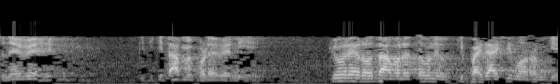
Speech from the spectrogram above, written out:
سنے ہوئے ہیں کسی کتاب میں پڑھے ہوئے نہیں ہیں۔ کیوں رے روتا بولے تو انہیں اس کی پیدائش ہی محرم کی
